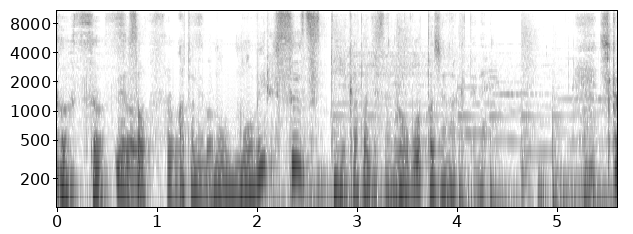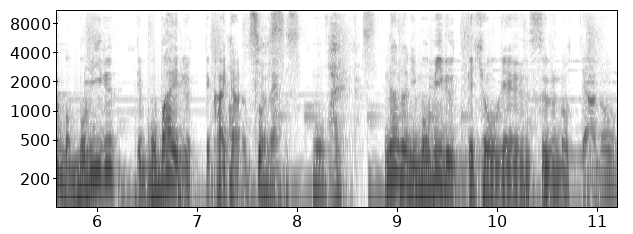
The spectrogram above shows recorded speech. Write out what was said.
そうそうねそうそう。あとねモビルスーツって言い方ですね。ロボットじゃなくてねしかもモビルってモバイルって書いてあるんですよね。そうです。モバイルです。なのにモビルって表現するのってあの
